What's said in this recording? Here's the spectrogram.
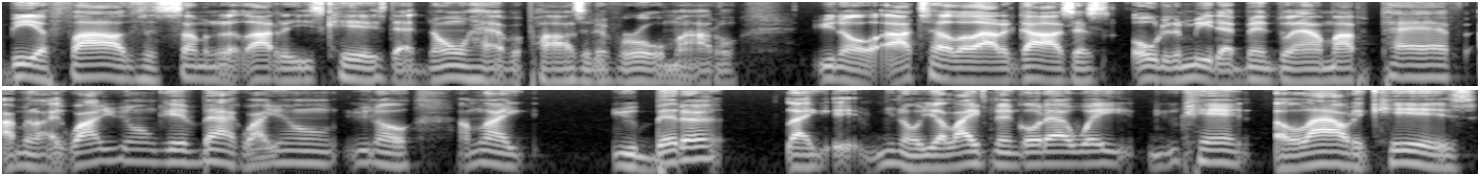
be a father to some of the, a lot of these kids that don't have a positive role model. You know, I tell a lot of guys that's older than me that been down my path. I'm like, why you don't give back? Why you don't? You know, I'm like, you bitter. Like you know, your life didn't go that way. You can't allow the kids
